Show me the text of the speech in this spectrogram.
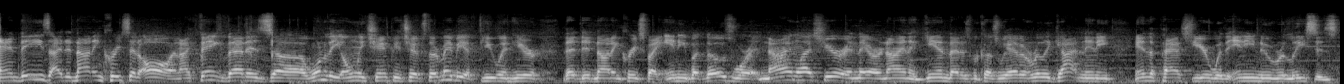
and these I did not increase at all, and I think that is uh, one of the only championships. There may be a few in here that did not increase by any, but those were at 9 last year, and they are 9 again. That is because we haven't really gotten any in the past year with any new releases.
